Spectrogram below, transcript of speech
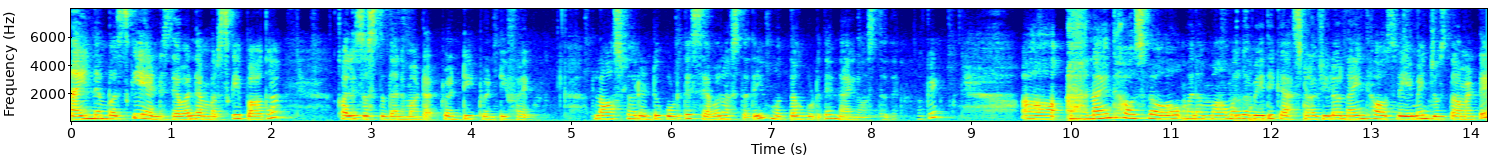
నైన్ నెంబర్స్కి అండ్ సెవెన్ నెంబర్స్కి బాగా కలిసి వస్తుంది అనమాట ట్వంటీ ట్వంటీ ఫైవ్ లాస్ట్లో రెండు కూడితే సెవెన్ వస్తుంది. మొత్తం కూడితే నైన్ వస్తుంది. ఓకే నైన్త్ హౌస్లో మనం మామూలుగా వేదిక ఆస్ట్రాలజీలో నైన్త్ హౌస్లో ఏమేమి చూస్తామంటే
